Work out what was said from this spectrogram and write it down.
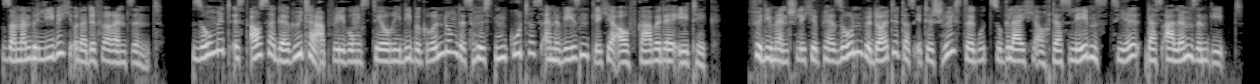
sondern beliebig oder different sind. Somit ist außer der Güterabwägungstheorie die Begründung des höchsten Gutes eine wesentliche Aufgabe der Ethik. Für die menschliche Person bedeutet das ethisch höchste Gut zugleich auch das Lebensziel, das allem Sinn gibt.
